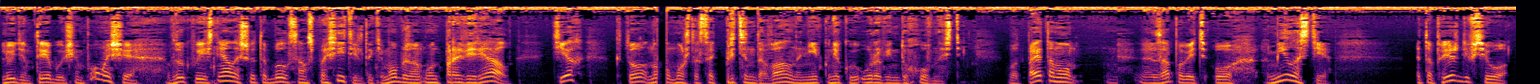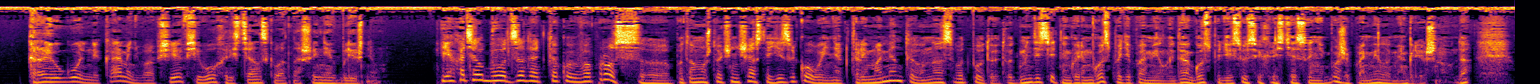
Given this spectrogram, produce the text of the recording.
людям, требующим помощи, вдруг выяснялось, что это был сам Спаситель. Таким образом, он проверял тех, кто, ну, можно сказать, претендовал на нек- некую уровень духовности. Вот поэтому э, заповедь о милости – это прежде всего краеугольный камень вообще всего христианского отношения к ближнему. Я хотел бы вот задать такой вопрос, э, потому что очень часто языковые некоторые моменты у нас вот путают. Вот мы действительно говорим, Господи, помилуй, да, Господи Иисусе Христе, Сыне Божий, помилуй меня грешного, да.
